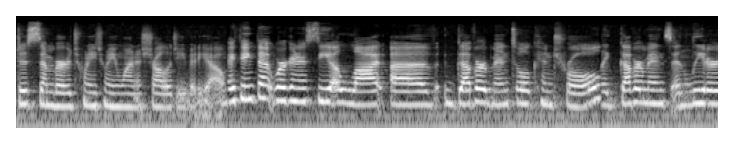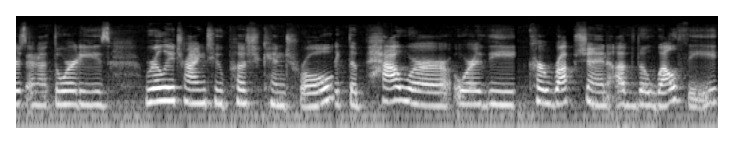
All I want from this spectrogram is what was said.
December 2021 astrology video. I think that we're going to see a lot of governmental control, like governments and leaders and authorities really trying to push control, like the power or the corruption of the wealthy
